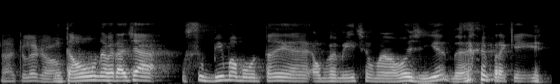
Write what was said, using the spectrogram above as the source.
Ah, que legal. Então, na verdade, a, subir uma montanha, obviamente, é uma analogia, né? para quem.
